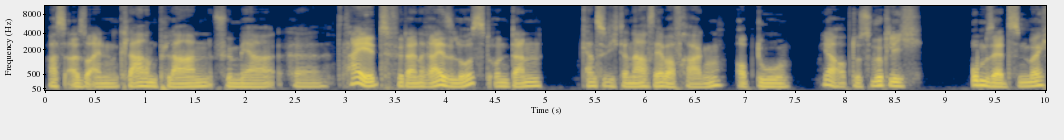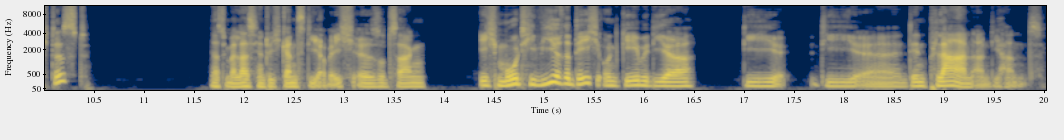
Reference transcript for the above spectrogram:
Hast also einen klaren Plan für mehr äh, Zeit für deine Reiselust und dann kannst du dich danach selber fragen, ob du, ja, ob du es wirklich umsetzen möchtest. Das überlasse ich natürlich ganz dir, aber ich äh, sozusagen, ich motiviere dich und gebe dir die, die, äh, den Plan an die Hand.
